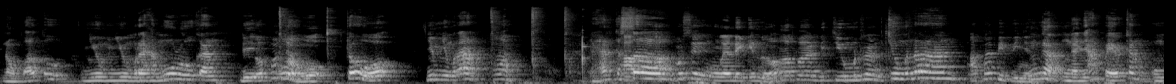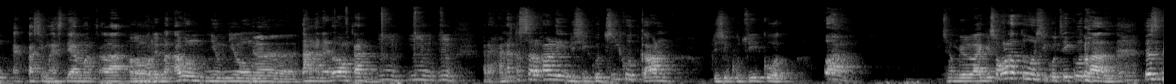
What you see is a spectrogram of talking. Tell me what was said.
Nopal tuh nyium-nyium Rehan mulu kan di Nopal cowok? Cowok, nyium-nyium Rehan. Wah, Rehan kesel. apa sih ngeledekin doang apa dicium beneran Cium beneran. apa pipinya Enggak, enggak nyampe kan um, eh, kasih mas dia sama kala Oh. umur 5 tahun nyium-nyium Nah. tangannya doang kan. Hmm, hmm, hmm. Rehana kesel kali disikut-sikut kan. Disikut-sikut. Wah. Sambil lagi sholat tuh sikut-sikutan. Terus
